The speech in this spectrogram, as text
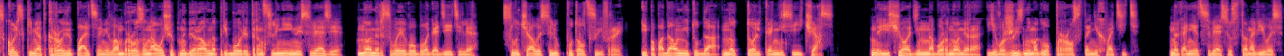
Скользкими от крови пальцами Ламброза на ощупь набирал на приборе транслинейной связи номер своего благодетеля. Случалось, Люк путал цифры и попадал не туда, но только не сейчас. На еще один набор номера его жизни могло просто не хватить. Наконец связь установилась.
